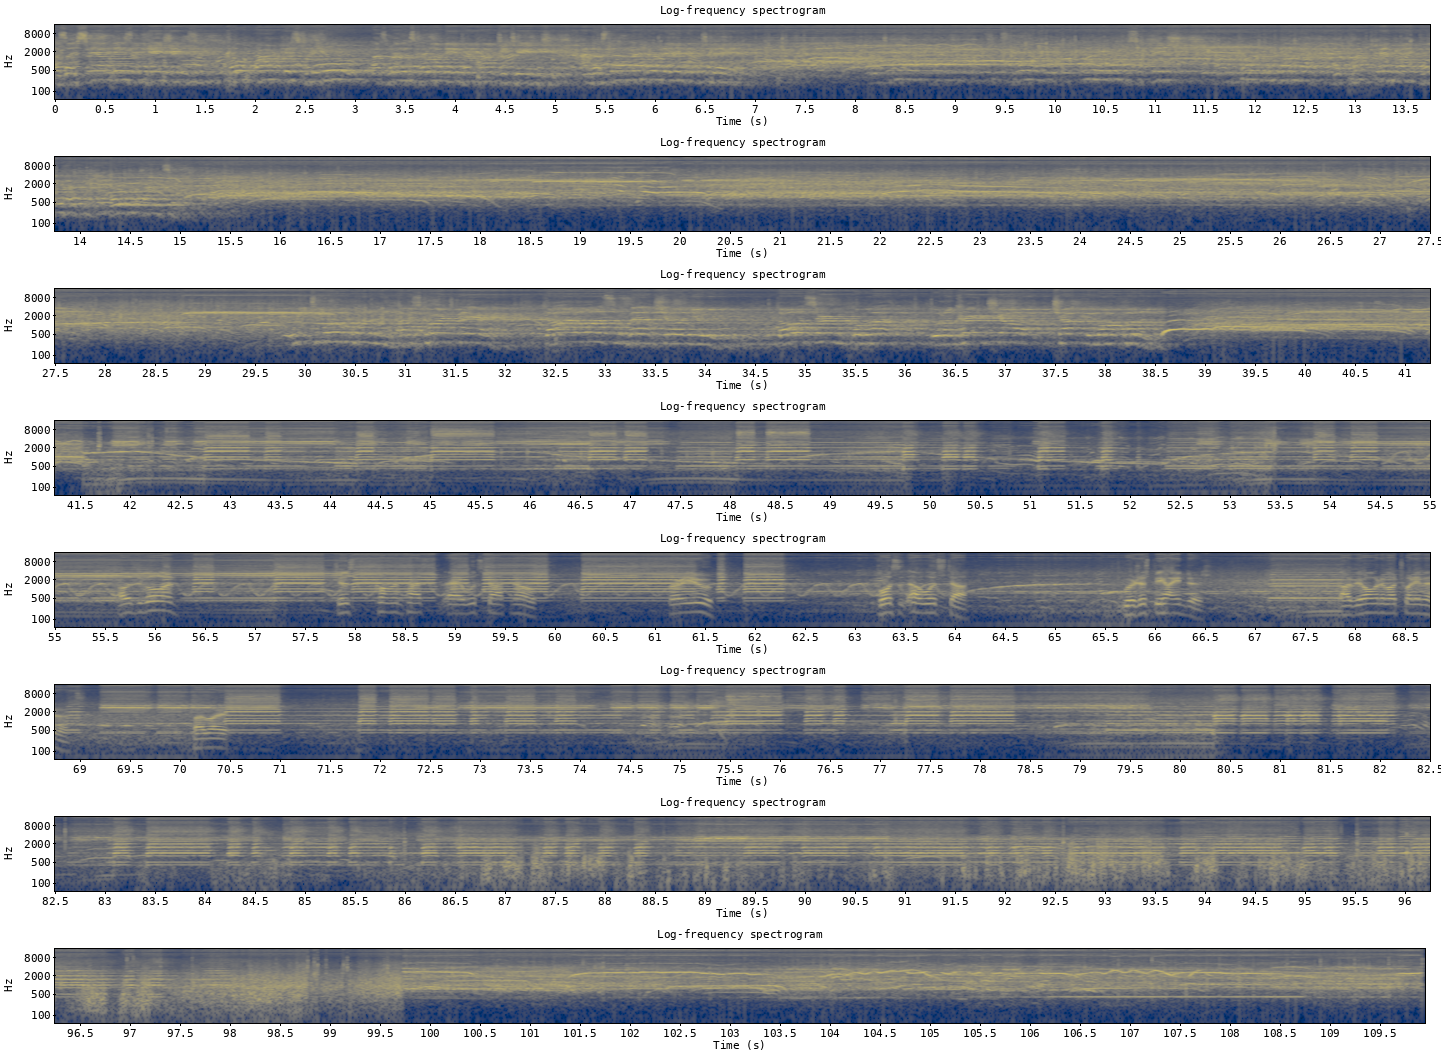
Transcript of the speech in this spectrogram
As I say on these occasions, Croke Park is for you as well as for all the inter-county teams. And as no better Don Serm Kuma, you will encourage Shaw, Chuck Mark Cullen. How's it going? Just coming past uh, Woodstock now. Where are you? Bus at Woodstock. We're just behind it. I'll be home in about 20 minutes. Bye bye.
